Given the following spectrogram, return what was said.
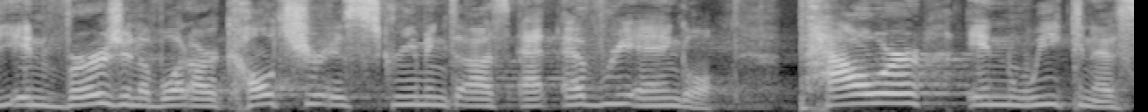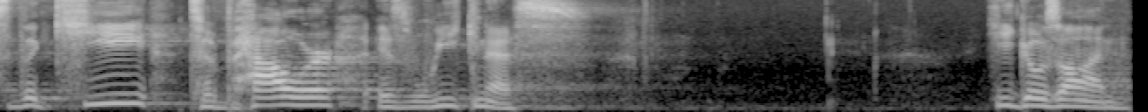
the inversion of what our culture is screaming to us at every angle. Power in weakness. The key to power is weakness. He goes on,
